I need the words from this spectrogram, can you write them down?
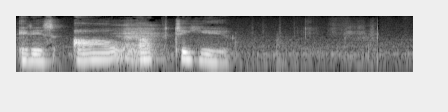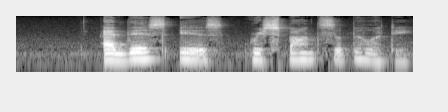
It is all up to you. And this is responsibility.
